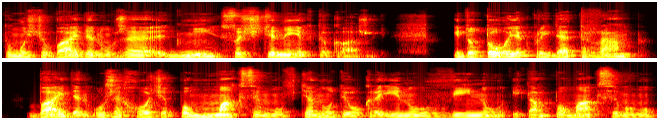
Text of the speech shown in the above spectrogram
тому що Байдену вже дні сочтіни, як то кажуть. І до того, як прийде Трамп, Байден уже хоче по максимуму втягнути Україну в війну і там по максимуму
